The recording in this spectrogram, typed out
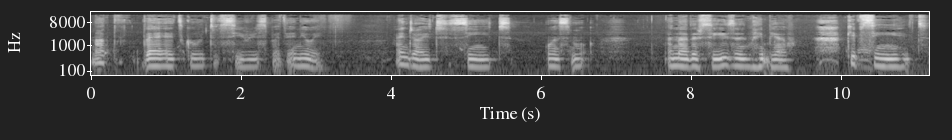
Not that good series, but anyway, I enjoyed seeing it once more. Another season, maybe I'll keep seeing it.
